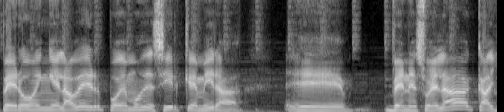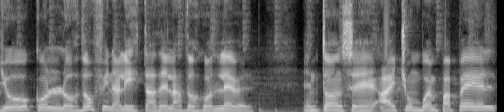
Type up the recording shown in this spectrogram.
Pero en el haber podemos decir que, mira, eh, Venezuela cayó con los dos finalistas de las dos God Level. Entonces, ha hecho un buen papel.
